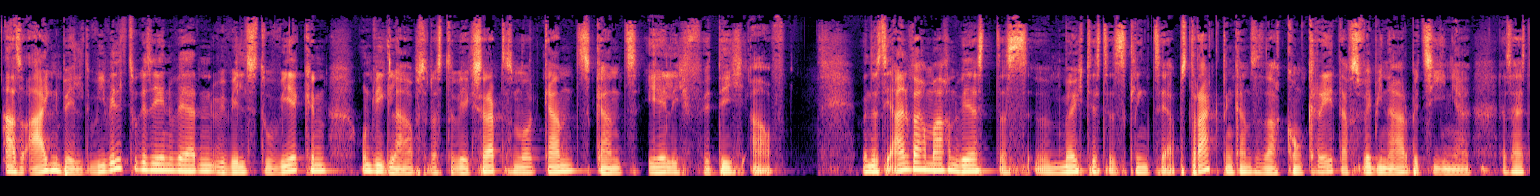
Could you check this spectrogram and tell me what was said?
Also Eigenbild. Wie willst du gesehen werden? Wie willst du wirken? Und wie glaubst du, dass du wirkst? Schreib das mal ganz, ganz ehrlich für dich auf. Wenn du es dir einfacher machen wirst, das äh, möchtest, das klingt sehr abstrakt, dann kannst du es auch konkret aufs Webinar beziehen, ja. Das heißt,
